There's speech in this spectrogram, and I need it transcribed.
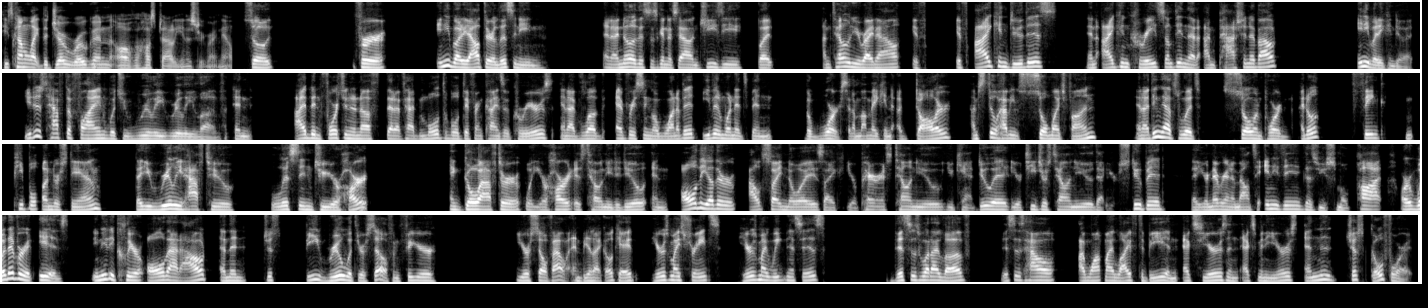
He's kind of like the Joe Rogan of the hospitality industry right now. So, for anybody out there listening, and I know this is going to sound cheesy, but I'm telling you right now, if if I can do this and I can create something that I'm passionate about, anybody can do it. You just have to find what you really, really love. And I've been fortunate enough that I've had multiple different kinds of careers and I've loved every single one of it, even when it's been the works and I'm not making a dollar. I'm still having so much fun. And I think that's what's so important. I don't think people understand that you really have to listen to your heart and go after what your heart is telling you to do and all the other outside noise like your parents telling you you can't do it your teachers telling you that you're stupid that you're never going to amount to anything because you smoke pot or whatever it is you need to clear all that out and then just be real with yourself and figure yourself out and be like okay here's my strengths here's my weaknesses this is what i love this is how I want my life to be in X years and X many years, and then just go for it.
